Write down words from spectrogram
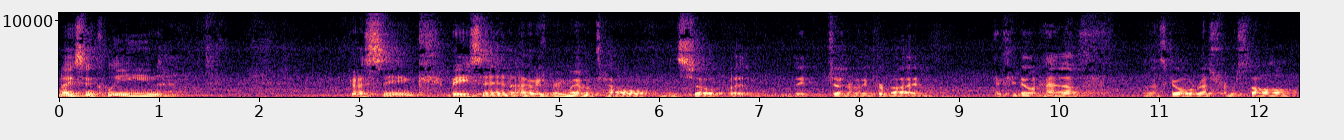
Nice and clean, Got a sink, basin. I always bring my own towel and soap, but they generally provide. If you don't have, let's go a restroom stall.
